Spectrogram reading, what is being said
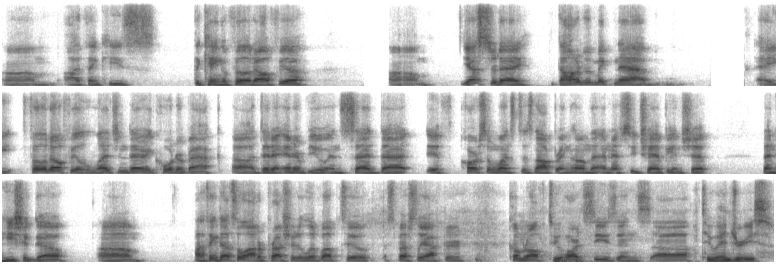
Um, I think he's the king of Philadelphia. Um, yesterday, Donovan McNabb, a Philadelphia legendary quarterback, uh, did an interview and said that if Carson Wentz does not bring home the NFC Championship, then he should go. Um, I think that's a lot of pressure to live up to, especially after coming off two hard seasons. Uh, Two injuries.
